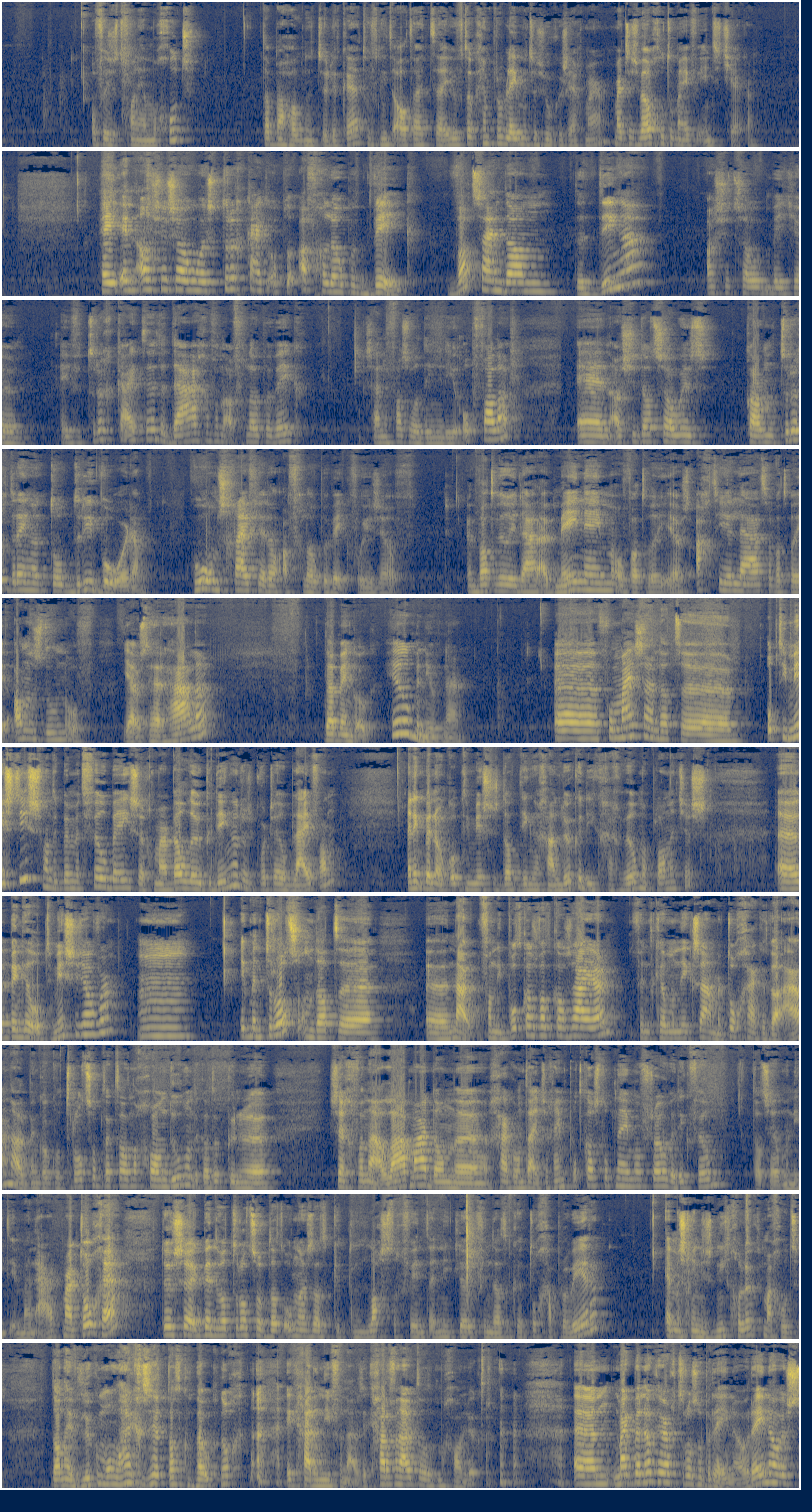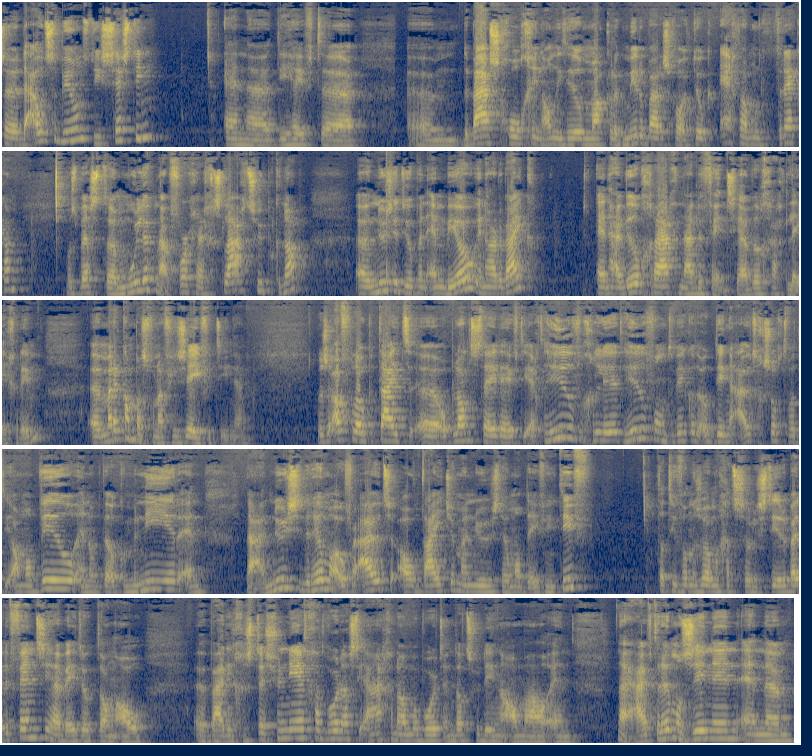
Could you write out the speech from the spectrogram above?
Of is het gewoon helemaal goed? Dat mag ook natuurlijk. Hè? Het hoeft niet altijd, eh, je hoeft ook geen problemen te zoeken, zeg maar. Maar het is wel goed om even in te checken. hey, en als je zo eens terugkijkt op de afgelopen week. Wat zijn dan de dingen, als je het zo een beetje even terugkijkt, hè, de dagen van de afgelopen week, zijn er vast wel dingen die je opvallen. En als je dat zo eens kan terugdringen tot drie woorden. Hoe omschrijf jij dan afgelopen week voor jezelf? En wat wil je daaruit meenemen? Of wat wil je juist achter je laten? Wat wil je anders doen? Of juist herhalen? Daar ben ik ook heel benieuwd naar. Uh, voor mij zijn dat uh, optimistisch, want ik ben met veel bezig, maar wel leuke dingen. Dus ik word er heel blij van. En ik ben ook optimistisch dat dingen gaan lukken die ik graag wil, mijn plannetjes. Uh, daar ben ik heel optimistisch over. Mm, ik ben trots omdat, nou, van die podcast wat ik al zei, hè, vind ik helemaal niks aan, maar toch ga ik het wel aan. Nou, daar ben ik ook wel trots op dat ik dat nog gewoon doe. Want ik had ook kunnen zeggen van, nou, laat maar. Dan ga ik wel een tijdje geen podcast opnemen of zo, weet ik veel. Dat is helemaal niet in mijn aard. Maar toch, hè. Dus ik ben er wel trots op dat, ondanks dat ik het lastig vind en niet leuk vind, dat ik het toch ga proberen. En misschien is het niet gelukt, maar goed. Dan heeft Luc hem online gezet, dat kan ook nog. ik ga er niet vanuit. Ik ga ervan uit dat het me gewoon lukt. um, maar ik ben ook heel erg trots op Reno. Reno is uh, de oudste bij ons, die is 16. En die heeft Um, de basisschool ging al niet heel makkelijk. Middelbare school heeft ook echt al moeten trekken. Was best moeilijk. Nou, vorig jaar geslaagd, super knap. Nu zit hij op een MBO in Harderwijk. En hij wil graag naar Defensie. Hij wil graag het leger in. Maar dat kan pas vanaf je zeventiende. Dus de afgelopen tijd op landsteden heeft hij echt heel veel geleerd. Heel veel ontwikkeld. Ook dingen uitgezocht wat hij allemaal wil. En op welke manier. En nou, nu is hij er helemaal over uit. Al een tijdje, maar nu is het helemaal definitief. Dat hij van de zomer gaat solliciteren bij Defensie. Hij weet ook dan al uh, waar hij gestationeerd gaat worden als hij aangenomen wordt en dat soort dingen allemaal. En nou ja, hij heeft er helemaal zin in en uh,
